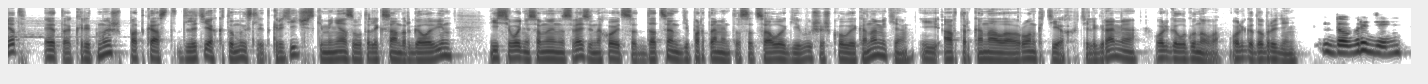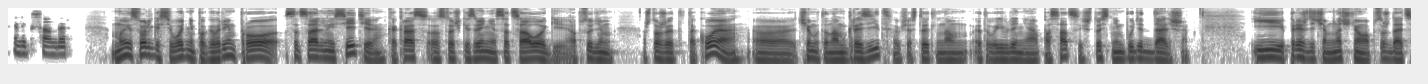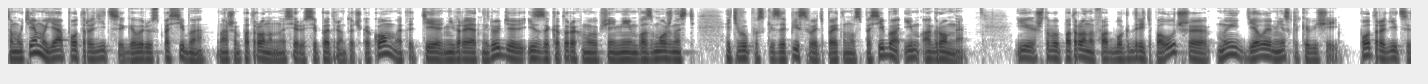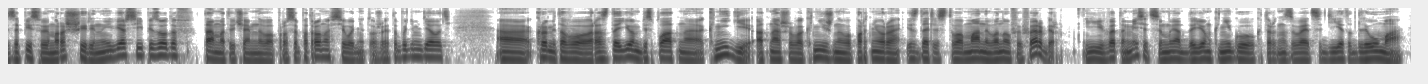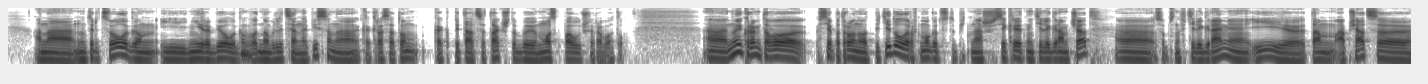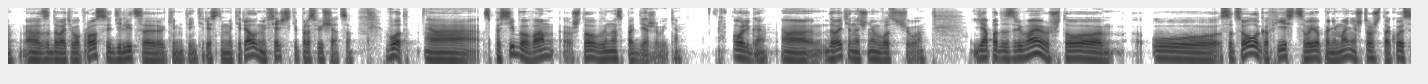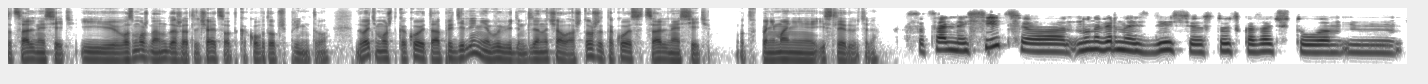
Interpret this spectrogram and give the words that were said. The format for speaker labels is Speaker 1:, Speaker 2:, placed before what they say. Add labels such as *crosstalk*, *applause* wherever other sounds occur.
Speaker 1: Привет, это Критмыш, подкаст для тех, кто мыслит критически. Меня зовут Александр Головин, и сегодня со мной на связи находится доцент Департамента социологии Высшей школы экономики и автор канала Ронгтех в Телеграме Ольга Лагунова. Ольга, добрый день.
Speaker 2: Добрый день, Александр.
Speaker 1: Мы с Ольгой сегодня поговорим про социальные сети, как раз с точки зрения социологии. Обсудим, что же это такое, э, чем это нам грозит, вообще стоит ли нам этого явления опасаться и что с ним будет дальше. И прежде чем начнем обсуждать саму тему, я по традиции говорю спасибо нашим патронам на сервисе patreon.com. Это те невероятные люди, из-за которых мы вообще имеем возможность эти выпуски записывать, поэтому спасибо им огромное. И чтобы патронов отблагодарить получше, мы делаем несколько вещей. По традиции записываем расширенные версии эпизодов, там отвечаем на вопросы патронов, сегодня тоже это будем делать. А, кроме того, раздаем бесплатно книги от нашего книжного партнера издательства Ман, Иванов и Фербер. И в этом месяце мы отдаем книгу, которая называется «Диета для ума». Она нутрициологом и нейробиологом в одном лице написана как раз о том, как питаться так, чтобы мозг получше работал. А, ну и кроме того, все патроны от 5 долларов могут вступить в наш секретный телеграм-чат, а, собственно, в Телеграме, и э, там общаться, а, задавать вопросы, делиться какими-то интересными материалами, всячески просвещаться. Вот, спасибо вам, что вы нас поддерживаете. Ольга, давайте начнем вот с чего. Я подозреваю, что у социологов есть свое понимание, что же такое социальная сеть, и, возможно, оно даже отличается от какого-то общепринятого. Давайте, может, какое-то определение выведем для начала, а что же такое социальная сеть, вот в понимании исследователя.
Speaker 2: Социальная сеть, э, ну, наверное, здесь э, стоит сказать, что,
